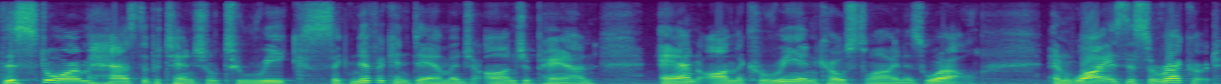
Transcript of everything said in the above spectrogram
this storm has the potential to wreak significant damage on Japan and on the Korean coastline as well. And why is this a record?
